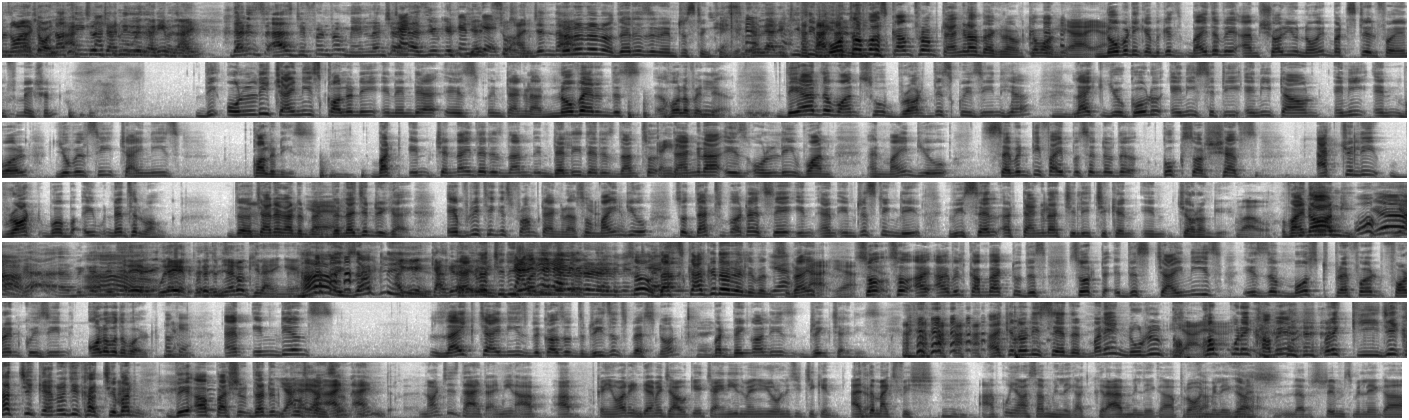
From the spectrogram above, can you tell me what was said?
uh, Actual to do Chinese with is very actual bland. Chinese. That is as different from mainland China Chi- as you can, can get. get. So. Anjanda, No, no, no, no. There is an interesting thing. here. Similarity See, both of us come from Tangra background. Come on. Yeah, yeah. Nobody can because by the way, I'm sure you know it, but still for information, the only Chinese colony in India is in Tangra. Nowhere in this whole of hmm. India. They are the ones who brought this cuisine here. Hmm. Like you go to any city, any town, any in world, you will see Chinese colonies. Hmm. But in Chennai there is none. In Delhi there is none. So of. Tangra is only one. And mind you, 75% of the cooks or chefs actually brought were Nelson Wang, the mm. China Garden yeah. man, the legendary guy. Everything is from Tangra. So yeah, mind yeah. you, so that's what I say. In and interestingly, we sell a Tangra chili chicken in Chorangi. Wow. Why not? Oh. Yeah. yeah. because ah. it's pure pure dunya ko khilayenge. Ah, exactly. Again, Tangra chili Calcutta So that's Calcutta relevance, right? Yeah, so so I, I will come back to this. So t- this Chinese is the most preferred foreign cuisine all over the world. Okay. And Indians like Chinese because of the reasons best known, but Bengalis drink Chinese. I can only say that. But a noodle cup kore khabe, but a kije khachi, keno. But they are passionate. That includes yeah, yeah. And, not just that. I mean, आप आप कहीं और India में जाओगे Chinese menu you only see chicken at the max fish आपको यहाँ सब मिलेगा क्रैब मिलेगा प्रॉन मिलेगा मतलब श्रिम्स मिलेगा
